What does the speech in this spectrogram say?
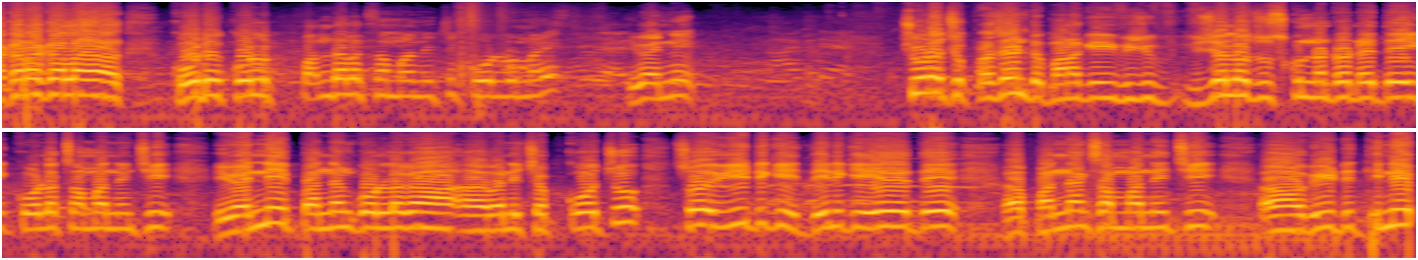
రకరకాల కోడి కోళ్ళు పందాలకు సంబంధించి కోళ్ళు ఉన్నాయి. ఇవన్నీ చూడొచ్చు ప్రజెంట్ మనకి విజువల్లో చూసుకున్నట్టయితే ఈ కోళ్ళకు సంబంధించి ఇవన్నీ పందెం కోళ్ళగా అవన్నీ చెప్పుకోవచ్చు. సో వీటికి దీనికి ఏదైతే పందెంకి సంబంధించి వీటి తినే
